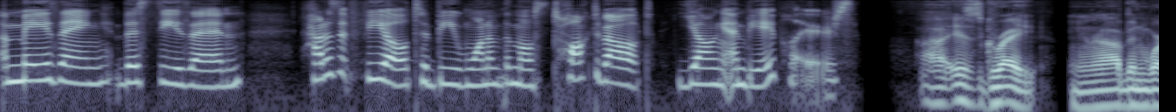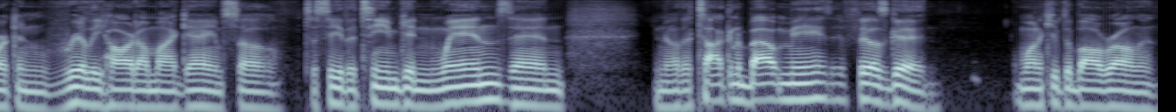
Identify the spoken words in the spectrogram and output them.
amazing this season. How does it feel to be one of the most talked about young NBA players? Uh, it's great. You know, I've been working really hard on my game, so to see the team getting wins and you know they're talking about me, it feels good. I want to keep the ball rolling.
